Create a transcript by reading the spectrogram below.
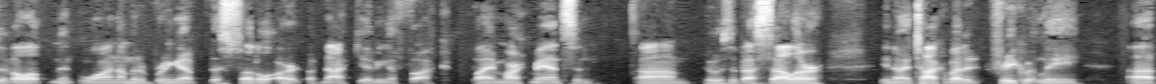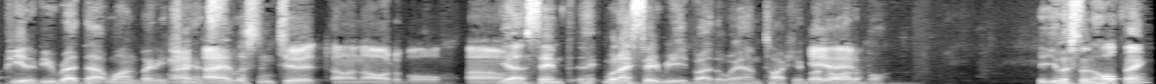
development one. I'm going to bring up the subtle art of not giving a fuck by mark manson. Um, it was a bestseller. You know i talk about it frequently uh, Pete, have you read that one by any chance? I, I listened to it on Audible. Um, yeah, same. Th- when I say read, by the way, I'm talking about yeah, Audible. Yeah. You listen to the whole thing?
